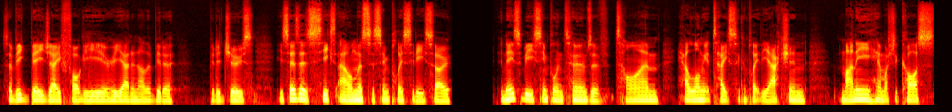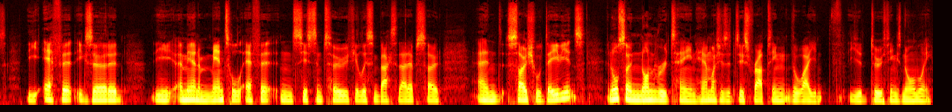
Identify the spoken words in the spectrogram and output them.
So, big BJ Foggy here, he had another bit of bit of juice. He says there's six elements to simplicity. So, it needs to be simple in terms of time, how long it takes to complete the action, money, how much it costs, the effort exerted, the amount of mental effort in system two, if you listen back to that episode, and social deviance, and also non routine. How much is it disrupting the way you, you do things normally?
